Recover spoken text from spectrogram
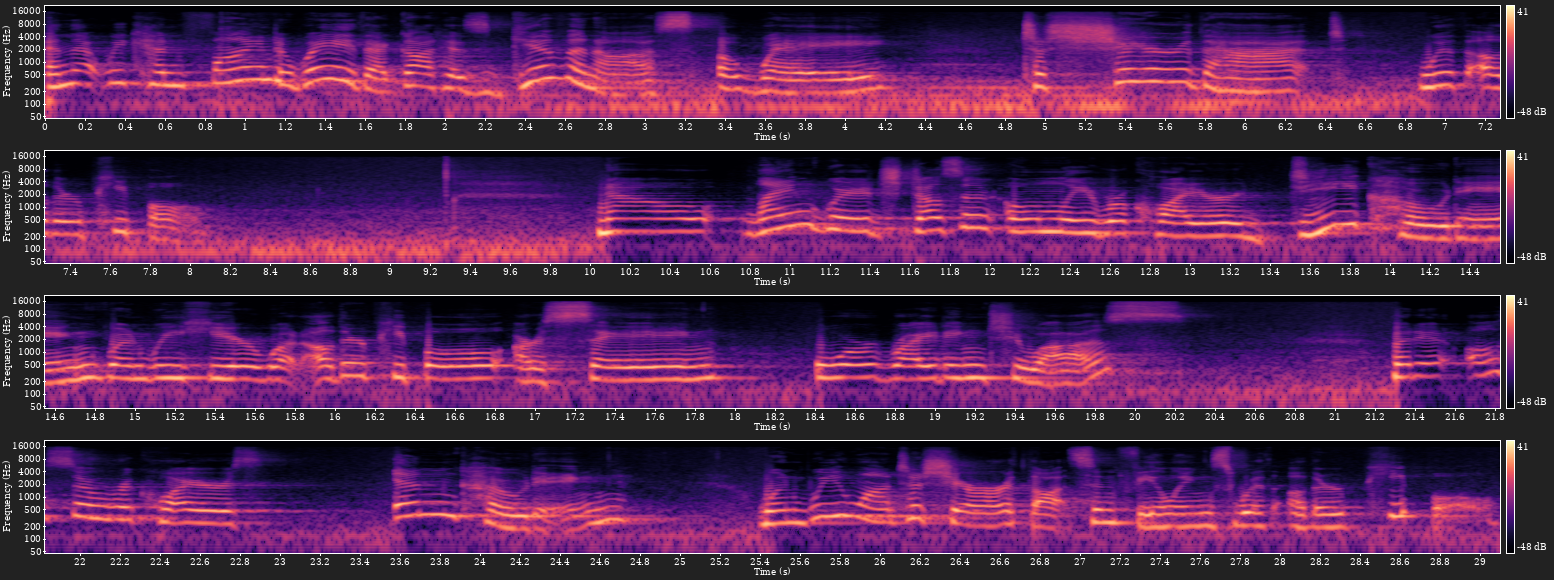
and that we can find a way that God has given us a way to share that with other people. Now, language doesn't only require decoding when we hear what other people are saying or writing to us, but it also requires encoding when we want to share our thoughts and feelings with other people.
